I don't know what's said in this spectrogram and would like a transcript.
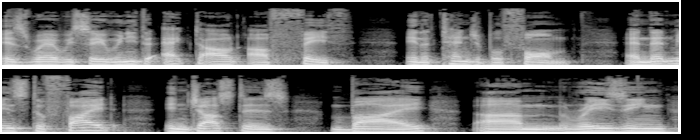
is where we say we need to act out our faith in a tangible form. And that means to fight injustice by um, raising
